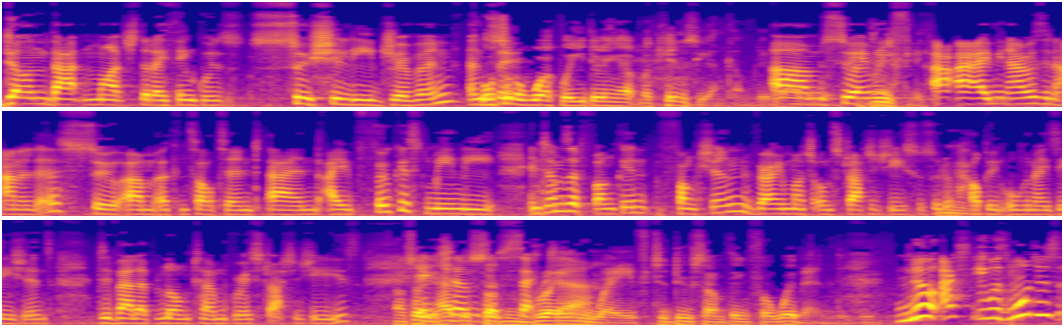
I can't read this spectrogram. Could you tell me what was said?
done that much that I think was socially driven. And what so, sort of work were you doing at McKinsey and Company? Um, so I briefly. mean, I, I, mean, I was an analyst, so I'm a consultant, and I focused mainly in terms of function, function very much on strategy, so sort of mm. helping organizations develop long-term growth strategies. And so you had this sudden brainwave to do something for women, did you? No, actually, it was more just.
